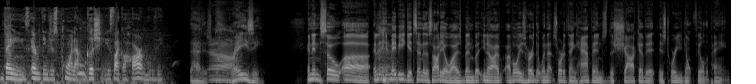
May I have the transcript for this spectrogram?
veins, everything just pouring out, gushing. It's like a horror movie. That is Ah. crazy. And then so uh and man. maybe he gets into this audio wise, Ben, but you know, I've I've always heard that when that sort of thing happens, the shock of it is to where you don't feel the pain.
